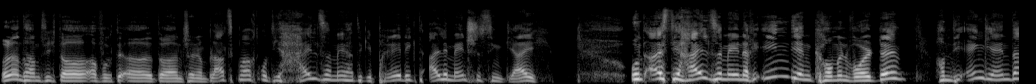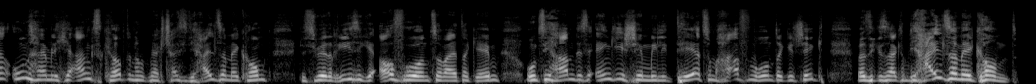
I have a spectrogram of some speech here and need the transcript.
Und haben sich da einfach äh, da einen schönen Platz gemacht. Und die Heilsarmee hatte gepredigt, alle Menschen sind gleich. Und als die Heilsarmee nach Indien kommen wollte, haben die Engländer unheimliche Angst gehabt und haben gemerkt, scheiße, die Heilsarmee kommt, das wird riesige Aufruhr und so weiter geben. Und sie haben das englische Militär zum Hafen runtergeschickt, weil sie gesagt haben, die Heilsarmee kommt.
